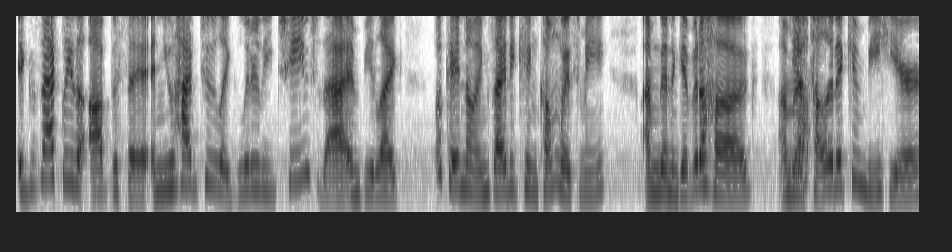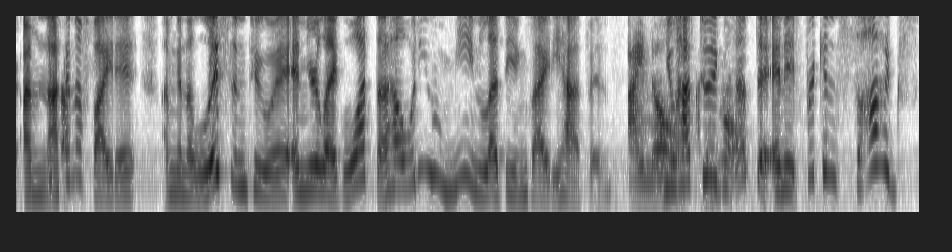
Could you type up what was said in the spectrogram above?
exactly the opposite. And you had to like literally change that and be like, okay, no, anxiety can come with me. I'm going to give it a hug. I'm going to tell it it can be here. I'm not yeah. going to fight it. I'm going to listen to it. And you're like, what the hell? What do you mean let the anxiety happen? I know. You have to accept it. And it freaking sucks.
